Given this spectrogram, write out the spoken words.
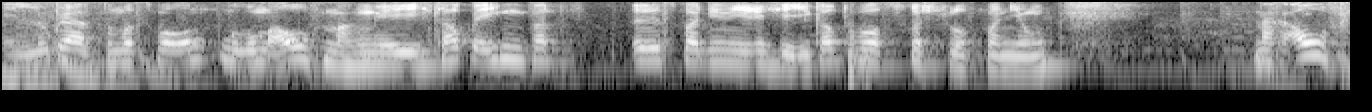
Ey, Lukas, du musst mal unten rum aufmachen, ey. Ich glaube, irgendwas ist bei dir nicht richtig. Ich glaube, du brauchst Frischluft, mein Junge. Mach auf.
